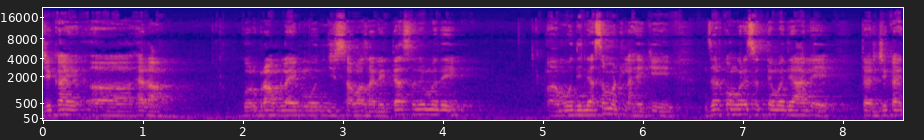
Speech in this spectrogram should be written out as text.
जे काय ह्याला गुरुग्रामला एक मोदींची सभा झाली. त्या सभेमध्ये मोदींनी असं म्हटलं आहे की जर काँग्रेस सत्तेमध्ये आले तर जे काय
